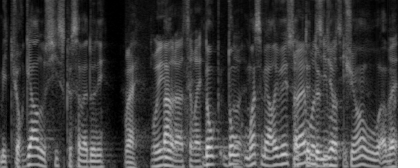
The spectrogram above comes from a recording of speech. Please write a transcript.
mais tu regardes aussi ce que ça va donner. Ouais. Oui, Bah, voilà, c'est vrai. Donc, donc Ouais. moi, ça m'est arrivé, ça Ouais, peut-être de aussi, me dire, tiens, ou, ah bah, Ouais.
